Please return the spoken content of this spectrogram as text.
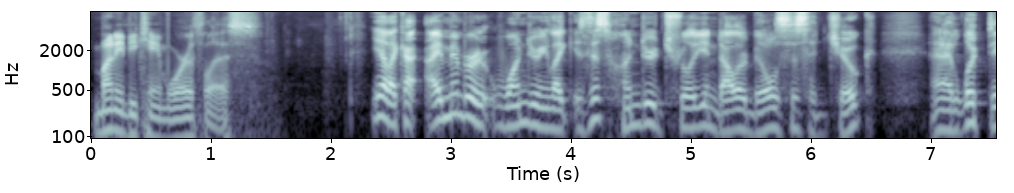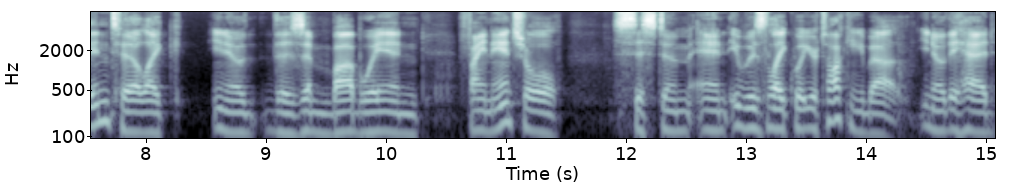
money became worthless. Yeah, like I, I remember wondering, like, is this hundred trillion dollar bill? Is this a joke? And I looked into like, you know, the Zimbabwean financial system, and it was like what you're talking about. You know, they had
